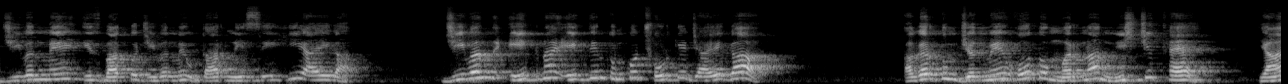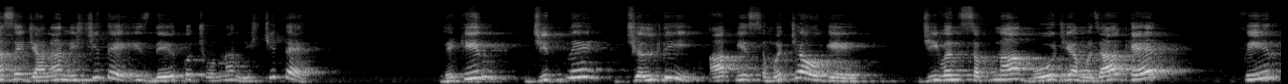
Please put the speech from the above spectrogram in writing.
जीवन में, इस बात को जीवन में उतारने से ही आएगा। जीवन एक ना एक दिन तुमको छोड़ के जाएगा। अगर तुम जन्मे हो तो मरना निश्चित है। यहाँ से जाना निश्चित है, इस देह को छोड़ना निश्चित है। लेकिन जितने जल्दी आप ये समझ जाओगे, जीवन सपना, बोझ या मज़ाक है, फिर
